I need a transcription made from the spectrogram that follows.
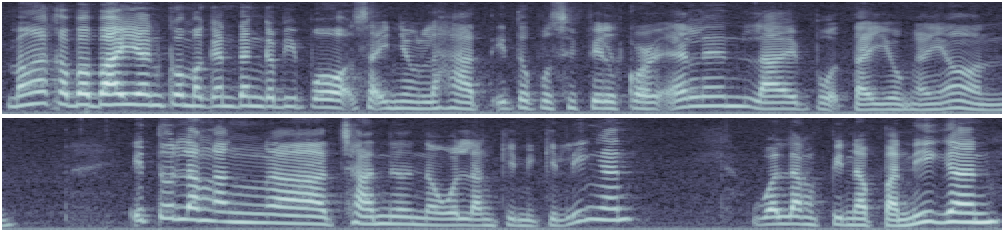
Mga kababayan ko, magandang gabi po sa inyong lahat. Ito po si Philcor Ellen. Live po tayo ngayon. Ito lang ang ah, channel na walang kinikilingan, walang pinapanigan,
